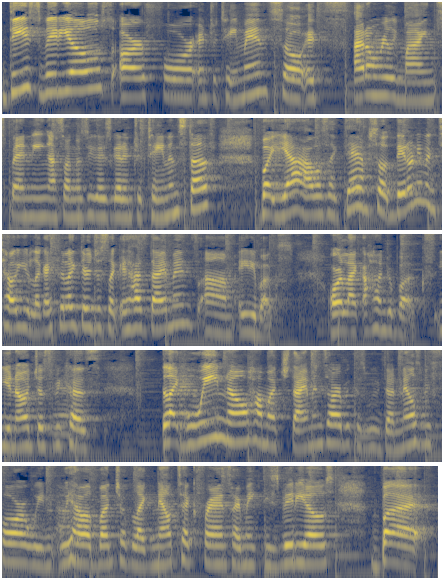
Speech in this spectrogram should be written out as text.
these videos are for entertainment, so it's I don't really mind spending as long as you guys get entertained and stuff. But yeah, I was like, damn, so they don't even tell you. Like I feel like they're just like it has diamonds, um, 80 bucks or like 100 bucks, you know, just because like we know how much diamonds are because we've done nails before. We we have a bunch of like nail tech friends. I make these videos, but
